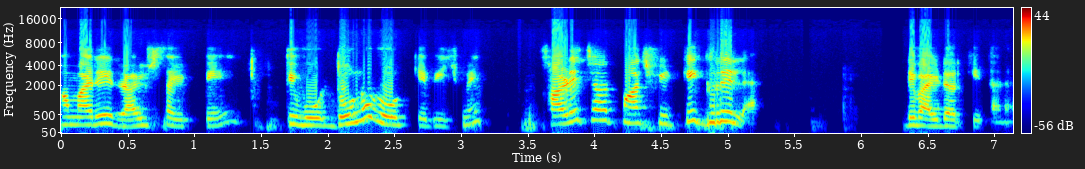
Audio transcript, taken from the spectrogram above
हमारे राइट साइड पे, तिवो, दोनों रोड के बीच में, साढ़े चार पाँच फीट की ग्रिल है डिवाइडर की तरह।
